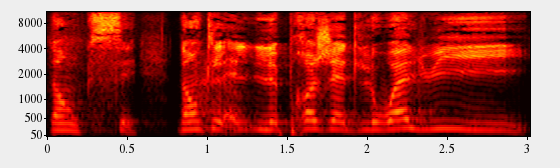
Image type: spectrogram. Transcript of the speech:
Donc, c'est donc le, le projet de loi, lui,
